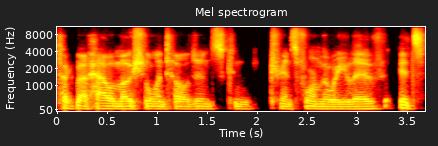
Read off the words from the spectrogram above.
talk about how emotional intelligence can transform the way you live. It's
